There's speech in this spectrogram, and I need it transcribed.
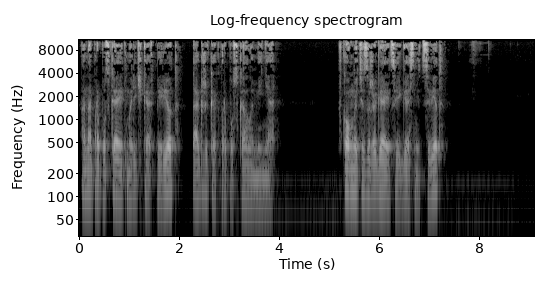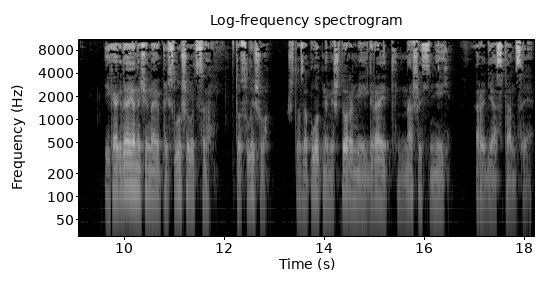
Она пропускает морячка вперед, так же как пропускала меня. В комнате зажигается и гаснет свет. И когда я начинаю прислушиваться, то слышу, что за плотными шторами играет наша с ней радиостанция.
